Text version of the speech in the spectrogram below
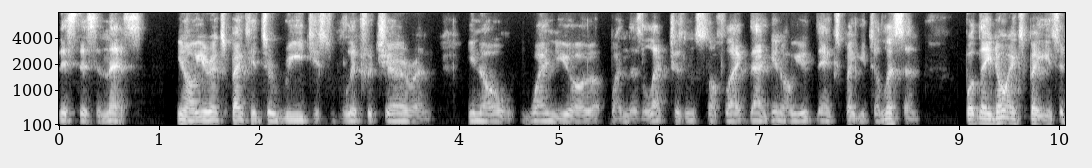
this this and this you know you're expected to read just literature and you know when you're when there's lectures and stuff like that you know you, they expect you to listen but they don't expect you to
